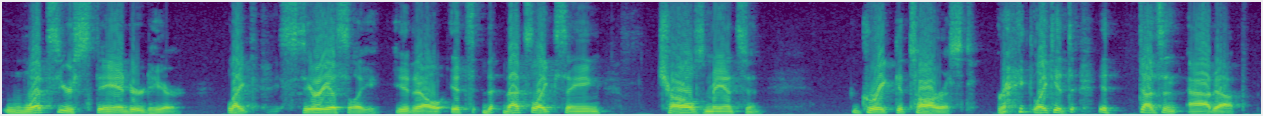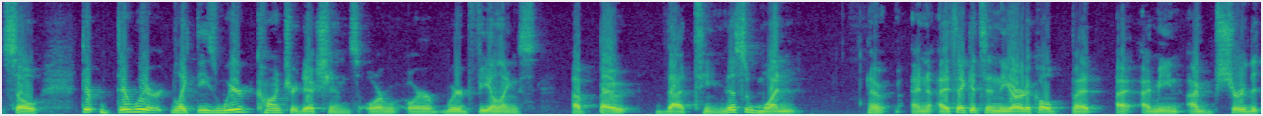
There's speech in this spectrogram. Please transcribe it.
what's your standard here? Like, seriously, you know, it's th- that's like saying Charles Manson, great guitarist, right? Like, it it doesn't add up. So there there were like these weird contradictions or or weird feelings about that team. This is one, uh, and I think it's in the article, but I, I mean, I'm sure that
